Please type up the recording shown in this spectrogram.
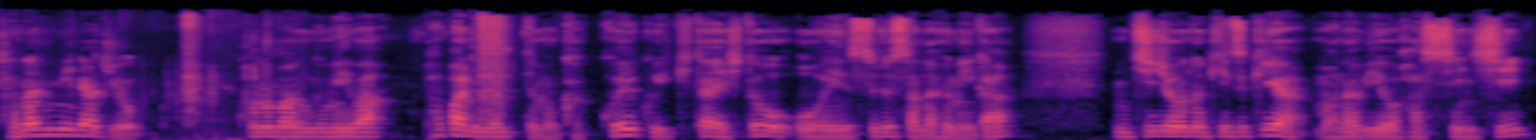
サナフミラジオ。この番組は、パパになってもかっこよく生きたい人を応援するサナフミが、日常の気づきや学びを発信し、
